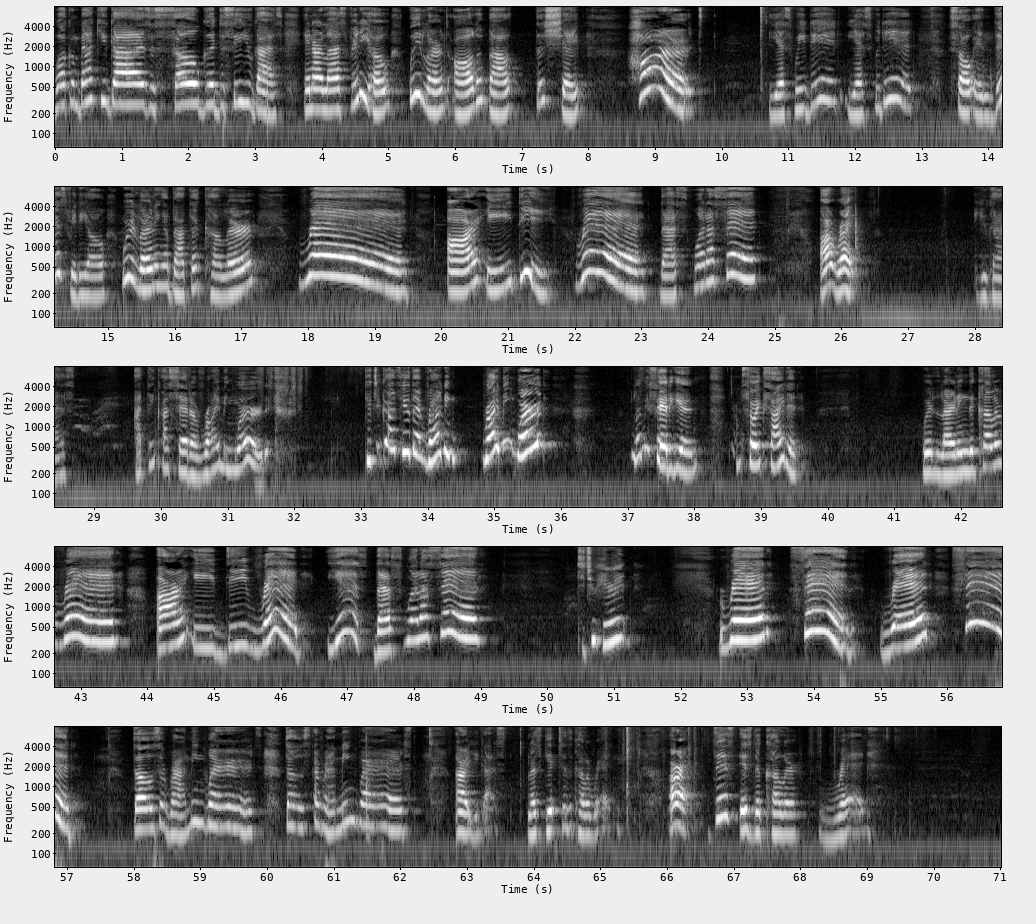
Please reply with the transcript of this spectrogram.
Welcome back, you guys. It's so good to see you guys. In our last video, we learned all about the shape heart. Yes, we did. Yes, we did. So in this video, we're learning about the color red. R-E-D. Red. That's what I said. All right. You guys, I think I said a rhyming word. Did you guys hear that rhyming rhyming word? Let me say it again. I'm so excited. We're learning the color red. R E D red. Yes, that's what I said. Did you hear it? Red said. Red said. Those are rhyming words. Those are rhyming words. All right, you guys, let's get to the color red. All right, this is the color red.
